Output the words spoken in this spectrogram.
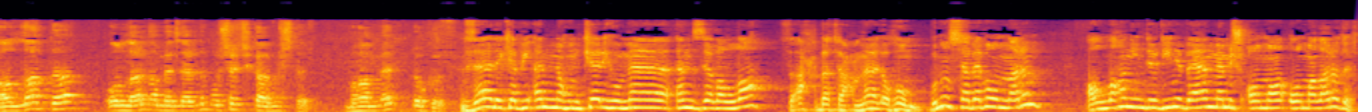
Allah da onların amellerini boşa çıkarmıştır. Muhammed 9. Zalike bi ennehum kerihu ma enzelallah fe ahbata a'malahum. Bunun sebebi onların Allah'ın indirdiğini beğenmemiş olma, olmalarıdır.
